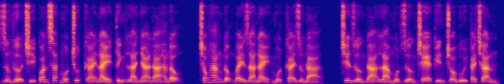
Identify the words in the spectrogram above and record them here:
dương thừa chí quan sát một chút cái này tính là nhà đá hang động trong hang động bày ra này một cái giường đá trên giường đá là một giường che kín cho bụi cái chăn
